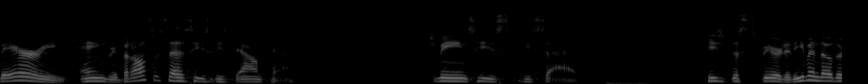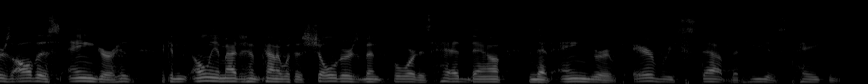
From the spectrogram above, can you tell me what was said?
very angry, but it also says he's, he's downcast, which means he's, he's sad. He's dispirited. Even though there's all this anger, his, I can only imagine him kind of with his shoulders bent forward, his head down, and that anger with every step that he is taking.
